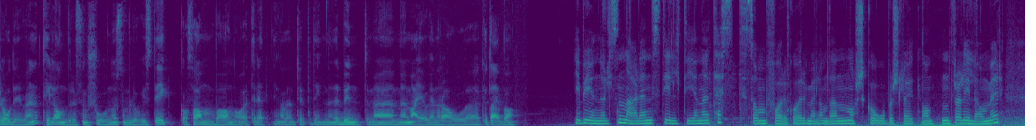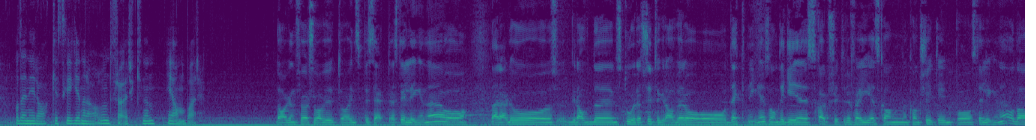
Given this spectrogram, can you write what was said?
rådgiverne til andre funksjoner som logistikk og samband og etterretning. og den type ting. Det begynte med, med meg og general Kuteiba. I begynnelsen er det en stilltiende test som foregår mellom den norske oberstløytnanten fra Lillehammer og den irakiske generalen fra ørkenen i Anbar. Dagen før så var vi ute og inspiserte stillingene. og Der er det jo gravd store skyttergraver og dekninger, sånn at ikke skarpskyttere fra IS kan, kan, skyte inn på stillingene. og da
